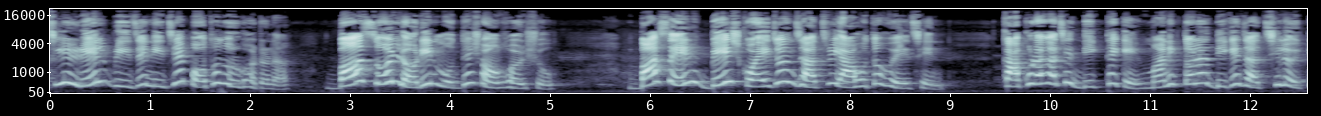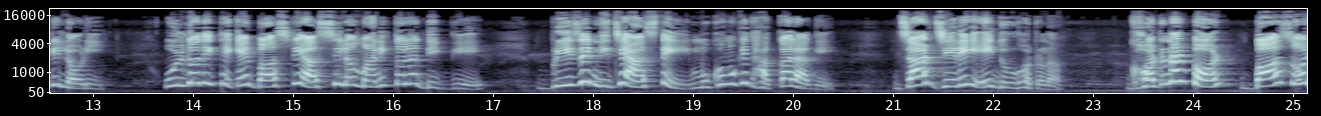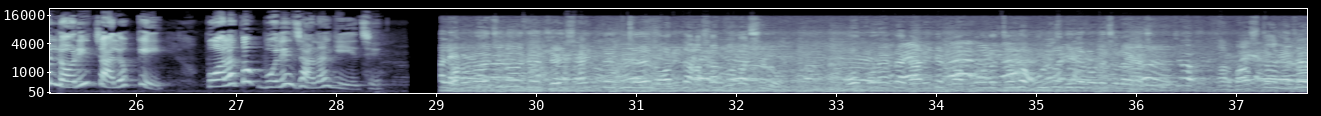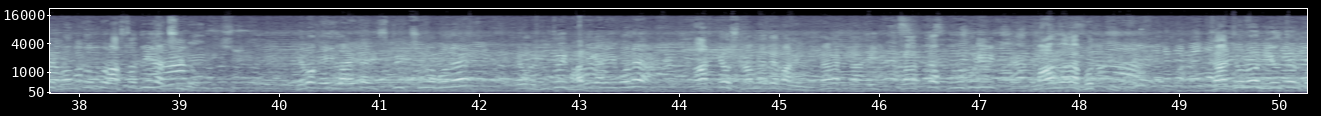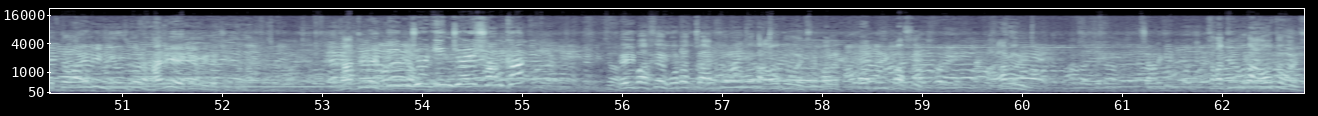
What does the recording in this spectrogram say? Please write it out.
কাছাকাছি রেল ব্রিজের নিচে পথ দুর্ঘটনা। বাস ও লরির মধ্যে সংঘর্ষ। বাসের বেশ কয়েকজন যাত্রী আহত হয়েছেন। কাকুরাগাছির দিক থেকে মানিকতলার দিকে যাচ্ছিল একটি লরি। উল্টো দিক থেকে বাসটি আসছিল মানিকতলার দিক দিয়ে। ব্রিজের নিচে আসতেই মুখোমুখি ধাক্কা লাগে, যার জেরেই এই দুর্ঘটনা। ঘটনার পর বাস ও লরির চালককে পলাতক বলে জানা গিয়েছে। ঘটনা হয়েছিল যে যেই সাইডটা দিয়ে লরিটা আসার কথা ছিল, ও কোনো একটা গাড়িকে ড্রপ করানোর জন্য উল্টো দিকে রোডে চলে গেছিল। আর বাসটা নিজের গন্তব্য রাস্তা দিয়ে যাচ্ছিল। এবং এই লাইনটা স্পিড ছিল বলে এবং দুটোই ভারী গাড়ি বলে আর কেউ সামলাতে পারেনি। কারণ এই ট্রাকটা পুরোপুরি মাল দ্বারা ভর্তি। যার জন্য নিয়ন্ত্রণ করতে পারেনি, নিয়ন্ত্রণ হারিয়ে একে মেরেছে ইনজুরির সংখ্যা? এই বাসে গোটা চারজনের মতো আহত হয়েছে মানে পাবলিক বাসে আরোহী। চারজনের মতো আহত হয়েছে।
